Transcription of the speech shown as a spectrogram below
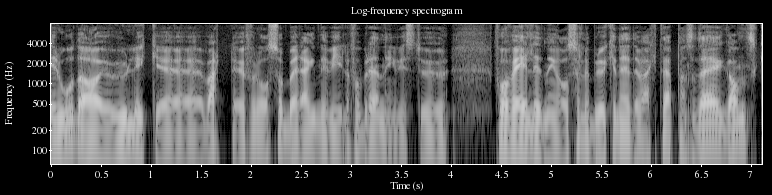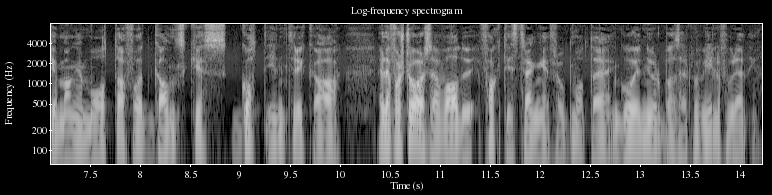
i Roda har jo ulike verktøy for å også beregne hvileforbrenning, hvis du får veiledning også, eller bruker ned i vektappen. Så det er ganske mange måter å få et ganske godt inntrykk av, eller forståelse av hva du faktisk trenger for å på en måte gå i null basert på hvileforbrenning.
